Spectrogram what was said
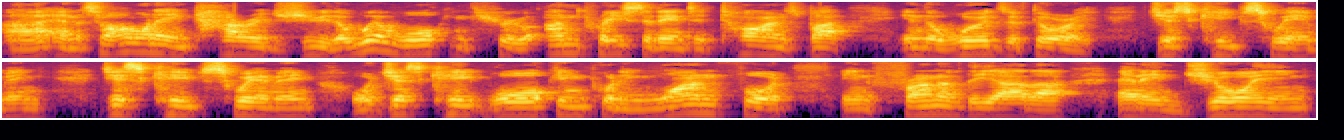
Uh, and so I want to encourage you that we're walking through unprecedented times, but in the words of Dory, just keep swimming, just keep swimming, or just keep walking, putting one foot in front of the other and enjoying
